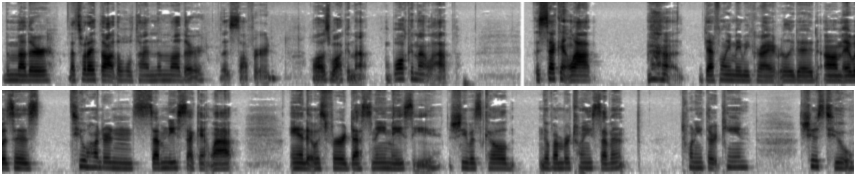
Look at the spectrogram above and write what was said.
the mother. That's what I thought the whole time. The mother that suffered while I was walking that walking that lap. The second lap definitely made me cry. It really did. Um, it was his 272nd lap, and it was for Destiny Macy. She was killed November 27th, 2013. She was two.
